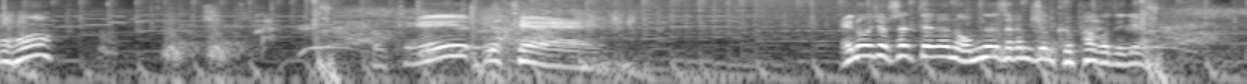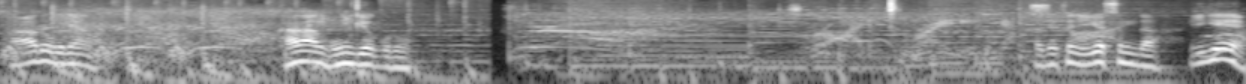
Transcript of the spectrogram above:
어허. 오케이, 오케이. 에너지 없을 때는 없는 사람이 좀 급하거든요. 바로 그냥 강한 공격으로. 어쨌든 이겼습니다. 이게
